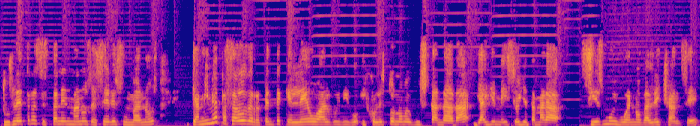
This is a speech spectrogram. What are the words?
tus letras están en manos de seres humanos, que a mí me ha pasado de repente que leo algo y digo, híjole, esto no me gusta nada, y alguien me dice, oye, Tamara, si es muy bueno, dale chance,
